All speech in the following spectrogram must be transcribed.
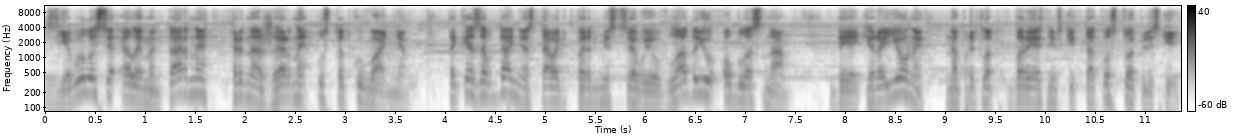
з'явилося елементарне тренажерне устаткування. Таке завдання ставить перед місцевою владою обласна. Деякі райони, наприклад, Березнівський та Костопільський,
